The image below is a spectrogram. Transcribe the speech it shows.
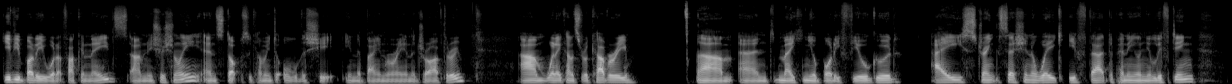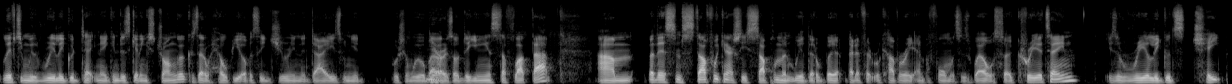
Give your body what it fucking needs um, nutritionally, and stop succumbing to all the shit in the Bain Marie and the drive-through. Um, when it comes to recovery um, and making your body feel good, a strength session a week, if that, depending on your lifting. Lifting with really good technique and just getting stronger because that'll help you obviously during the days when you're pushing wheelbarrows or digging and stuff like that. Um, but there's some stuff we can actually supplement with that'll benefit recovery and performance as well. So creatine is a really good cheap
